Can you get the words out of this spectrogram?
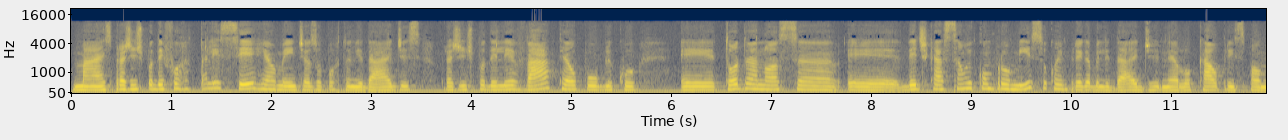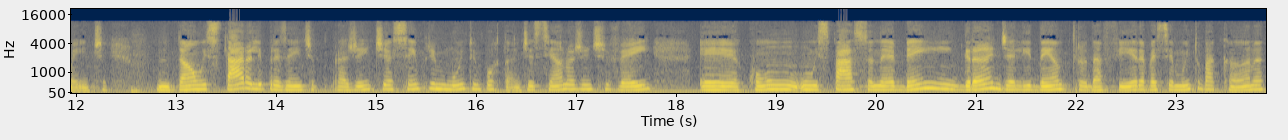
mas para a gente poder fortalecer realmente as oportunidades, para a gente poder levar até o público é, toda a nossa é, dedicação e compromisso com a empregabilidade né, local, principalmente. Então, estar ali presente para a gente é sempre muito importante. Esse ano a gente vem é, com um espaço né, bem grande ali dentro da feira, vai ser muito bacana.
